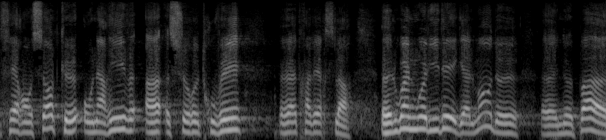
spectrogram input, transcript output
faire en sorte qu'on arrive à se retrouver euh, à travers cela. loin de moi l'idée également de ne pas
